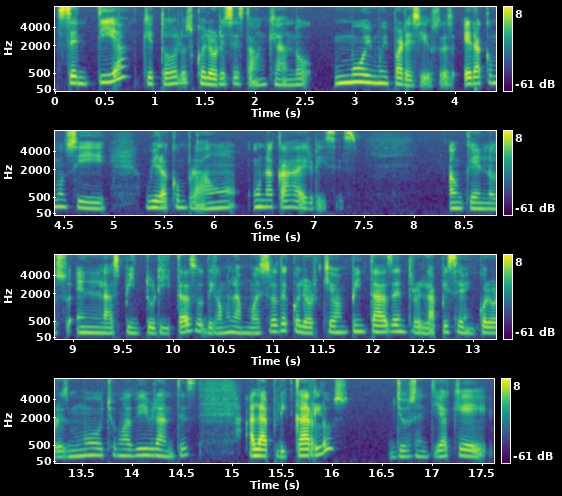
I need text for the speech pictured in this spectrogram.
sentía que todos los colores estaban quedando muy muy parecidos. Era como si hubiera comprado una caja de grises. Aunque en, los, en las pinturitas o digamos las muestras de color que van pintadas dentro del lápiz se ven colores mucho más vibrantes, al aplicarlos yo sentía que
